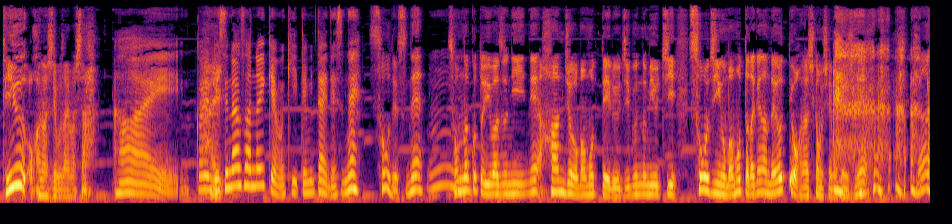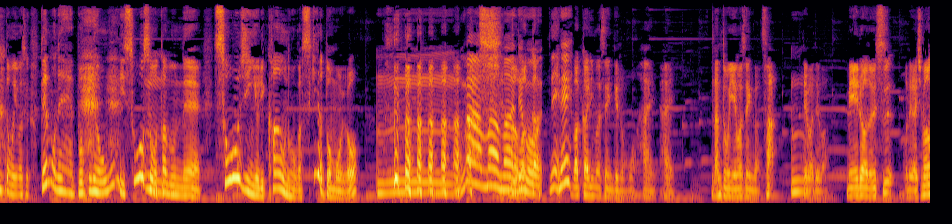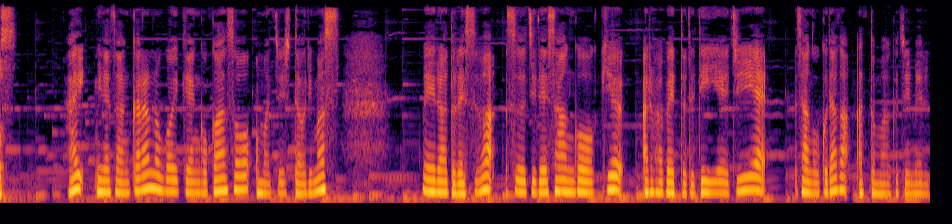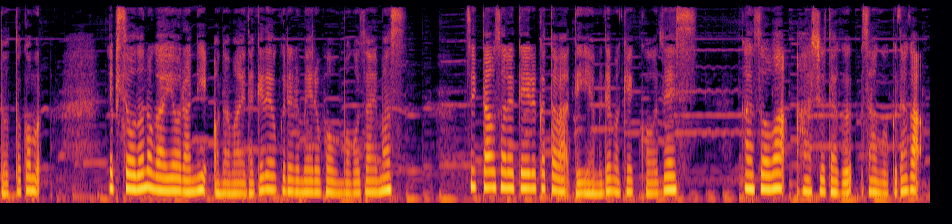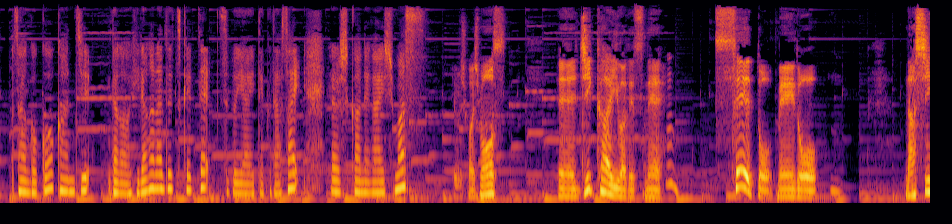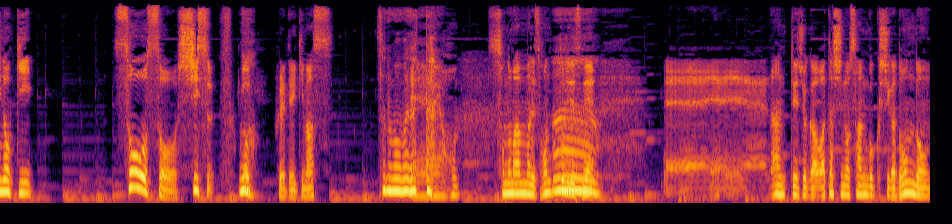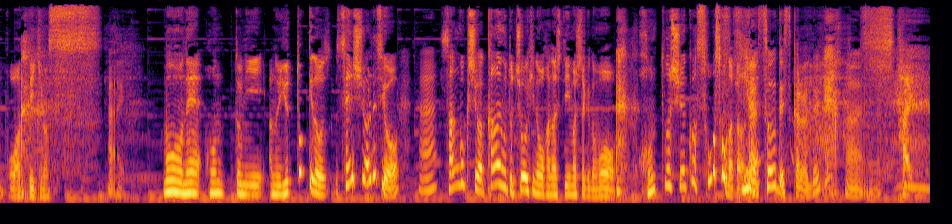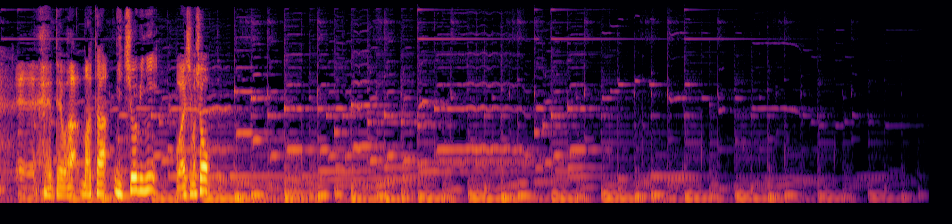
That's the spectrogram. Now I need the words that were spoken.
ていうお話でございました。はい。これ、はいリスナーさんの意見も聞いてみたいですね。そうですね。うんそんなこと言わずにね、繁盛を守っている自分の身内、宗人を守っただけなんだよっていうお話かもしれませんしね。なんとも言いますけど。でもね、僕ね、思うに、曹操多分ね、宗人より関羽の方が好きだと思うよ。うーん。まあまあまあ、でもね、ね。わかりませんけども。はい、はい。なんとも言えませんが。さあ、うんではでは、メールアドレス、お願いします。はい。皆さんからのご意見、ご感想をお待ちしております。メールアドレスは、数字で359、アルファベットで DAGA、三国だが、アットマーク Gmail.com。エピソードの概要欄にお名前だけで送れるメールフォームもございます。ツイッターをされている方は DM でも結構です。感想は、ハッシュタグ、三国だが、三国を漢字、だがをひらがなでつけてつぶやいてください。よろしくお願いします。よろしくお願いします。えー、次回はですね、うん生と明道、うん梨の木、曹操死すにお触れていきます。そのままだった。えーほんそのまんまです。本当にですねあ、えー、なんていうんでしょうか、私の三国志がどんどん終わっていきます。ー。はい。もうね、本当に、あの、言っとくけど、先週あれですよ。あ三国志は関羽と張飛のお話って言いましたけども、本当の主役は曹操だからいや、ね。そうですからね。はい。はい。えー、では、また日曜日にお会いしましょう。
